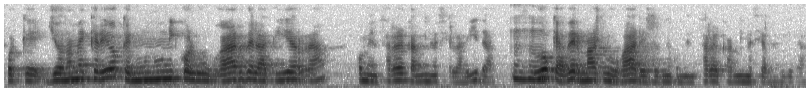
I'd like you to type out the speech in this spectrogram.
porque yo no me creo que en un único lugar de la Tierra comenzara el camino hacia la vida. Tuvo que haber más lugares donde comenzar el camino hacia la vida.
